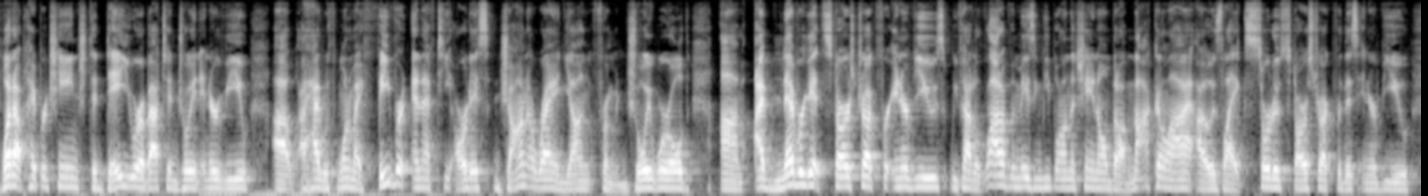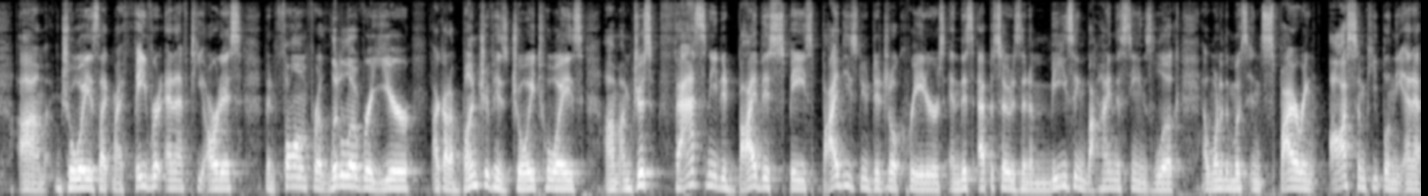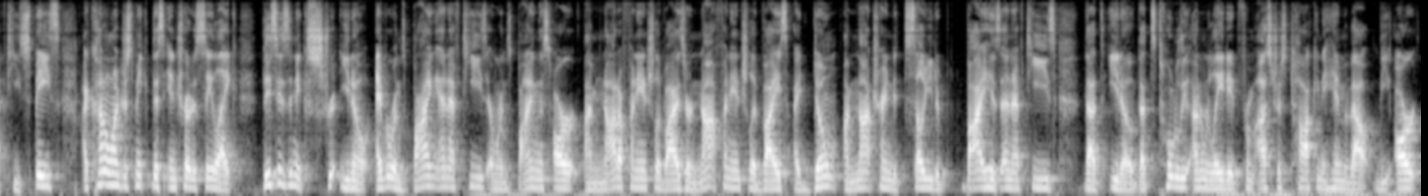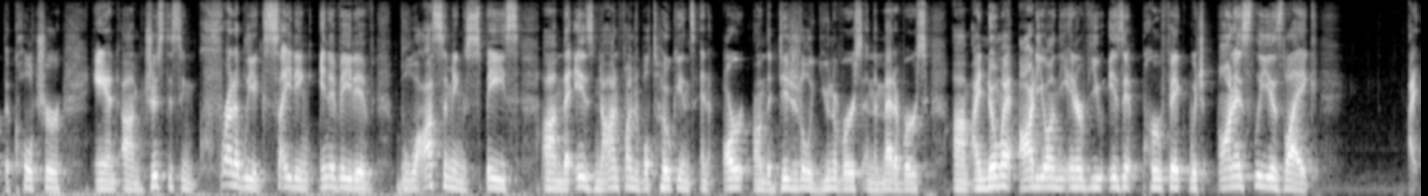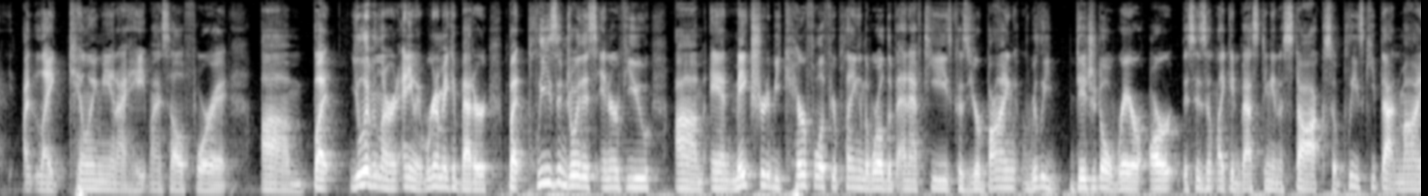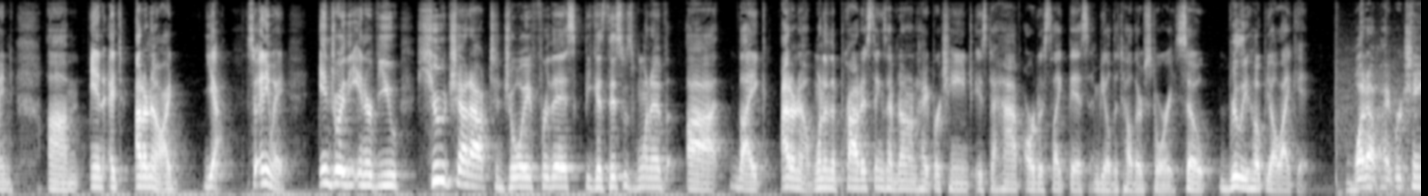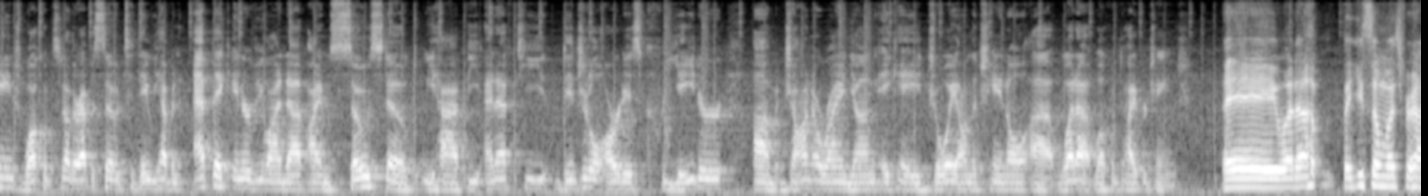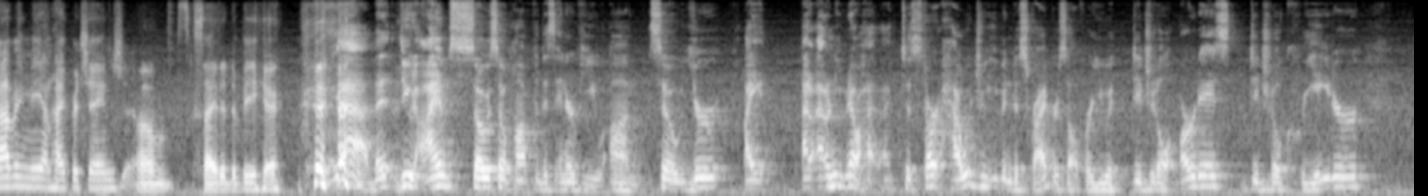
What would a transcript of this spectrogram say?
what up, Hyperchange? Today you are about to enjoy an interview uh, I had with one of my favorite NFT artists, John Orion Young from Joy World. Um, I've never get starstruck for interviews. We've had a lot of amazing people on the channel, but I'm not gonna lie, I was like sort of starstruck for this interview. Um, Joy is like my favorite NFT artist. Been following for a little over a year. I got a bunch of his Joy toys. Um, I'm just fascinated by this space, by these new digital creators, and this episode is an amazing behind the scenes look at one of the most inspiring, awesome people in the NFT space. I kind of want to just make this intro to say like this is an extreme, you know, everyone's buying NFTs, everyone's buying this art. I'm not a financial advisor, not financial advice. I don't, I'm not trying to sell you to buy his NFTs. That's, you know, that's totally unrelated from us just talking to him about the art, the culture, and um, just this incredibly exciting, innovative, blossoming space um, that is non fungible tokens and art on the digital universe and the metaverse. Um, I know my audio on the interview isn't perfect, which honestly is like, I, I, like killing me and I hate myself for it. Um, but you live and learn. Anyway, we're gonna make it better. But please enjoy this interview um, and make sure to be careful if you're playing in the world of NFTs because you're buying really digital rare art. This isn't like investing in a stock, so please keep that in mind. Um, and I, I don't know. I yeah. So anyway, enjoy the interview. Huge shout out to Joy for this because this was one of uh like I don't know one of the proudest things I've done on Hyperchange is to have artists like this and be able to tell their story. So really hope y'all like it. What up, Hyperchange? Welcome to another episode. Today we have an epic interview lined up. I am so stoked. We have the NFT digital artist creator, um, John Orion Young, aka Joy, on the channel. Uh, what up? Welcome to Hyperchange. Hey, what up? Thank you so much for having me on Hyperchange. Um, excited to be here. yeah, that, dude, I am so so pumped for this interview. Um, so you're I I don't even know how, to start. How would you even describe yourself? Are you a digital artist, digital creator?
